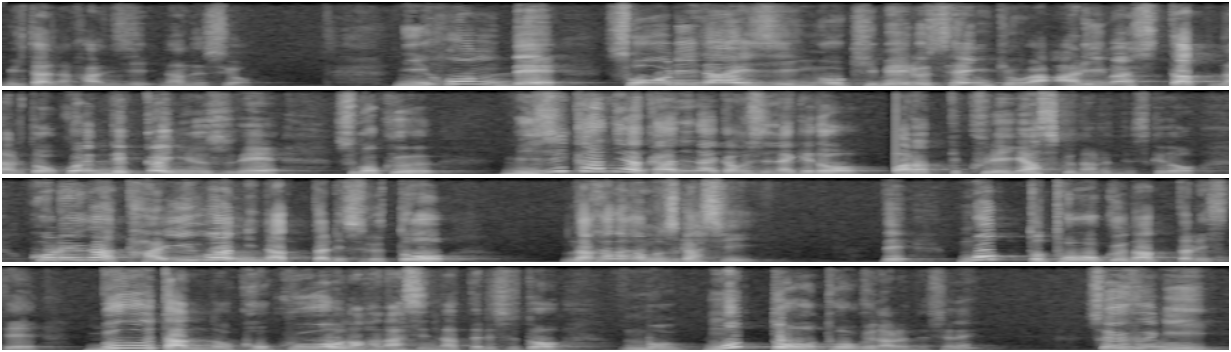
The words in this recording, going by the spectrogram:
みたいな感じなんですよ。日本で総理大臣を決める選挙がありましたってなるとこれでっかいニュースですごく身近には感じないかもしれないけど笑ってくれやすくなるんですけどこれが台湾になったりするとなかなか難しい。でもっと遠くなったりしてブータンの国王の話になったりするともうもっと遠くなるんですよね。そういうふうに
